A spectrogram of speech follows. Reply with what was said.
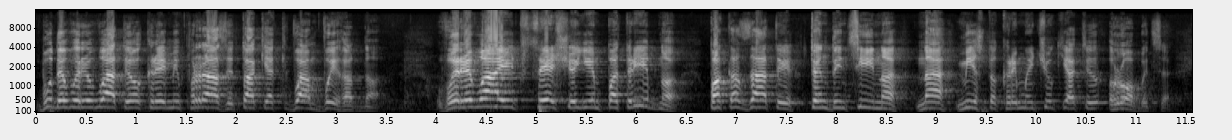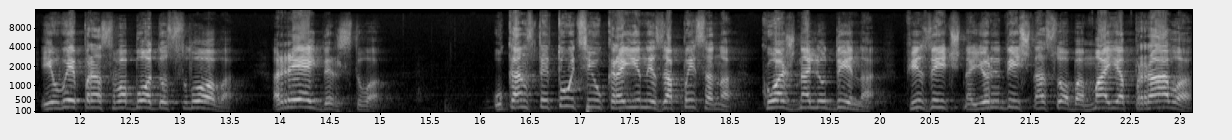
буде виривати окремі фрази, так як вам вигодно. Виривають все, що їм потрібно, показати тенденційно на місто Кременчук, як це робиться. І ви про свободу слова, рейдерство. У Конституції України записано, кожна людина, фізична, юридична особа має право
